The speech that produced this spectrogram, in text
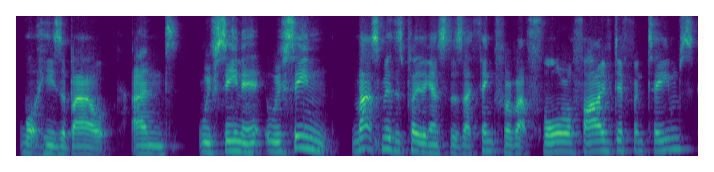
what he's about, and we've seen it. We've seen Matt Smith has played against us, I think, for about four or five different teams.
